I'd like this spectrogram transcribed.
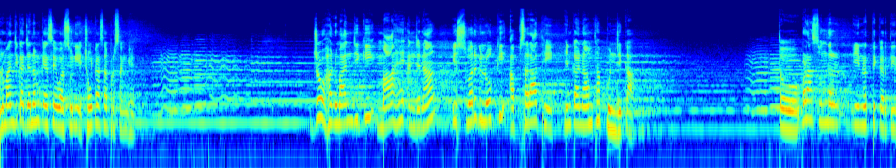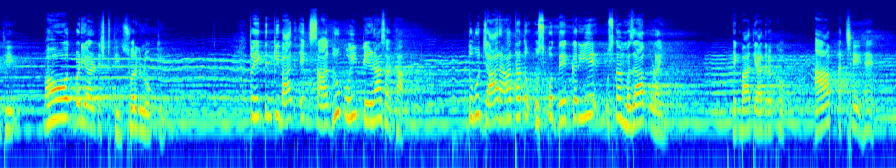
हनुमान जी का जन्म कैसे हुआ? सुनिए, छोटा सा प्रसंग है। जो हनुमान जी की माँ है अंजना, ये स्वर्ग लोक की अप्सरा थी। इनका नाम था पुंजिका। तो बड़ा सुंदर ये नृत्य करती थी। बहुत बड़ी आर्टिस्ट थी स्वर्ग लोक की। तो एक दिन की बात, एक साधु कोई टेढ़ा सा था। तो वो जा रहा था तो उसको देख कर ये उसका मज़ाक उड़ाई। एक बात याद रखो, आप अच्छे हैं,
